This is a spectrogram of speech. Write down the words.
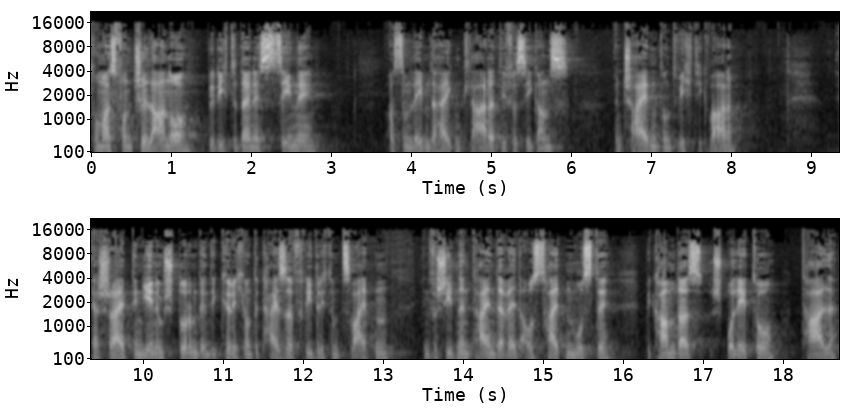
Thomas von Celano berichtet eine Szene aus dem Leben der heiligen Clara, die für sie ganz entscheidend und wichtig war. Er schreibt, in jenem Sturm, den die Kirche unter Kaiser Friedrich II. in verschiedenen Teilen der Welt aushalten musste, bekam das Spoleto-Tal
